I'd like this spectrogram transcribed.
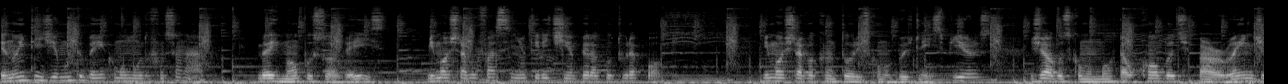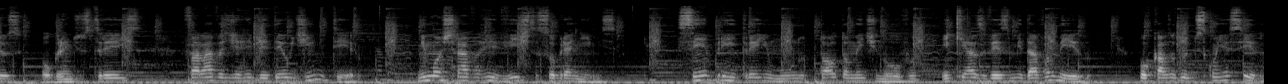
eu não entendia muito bem como o mundo funcionava. Meu irmão, por sua vez, me mostrava o fascínio que ele tinha pela cultura pop. Me mostrava cantores como Britney Spears, jogos como Mortal Kombat, Power Rangers ou Grandes 3, falava de RBD o dia inteiro. Me mostrava revistas sobre animes. Sempre entrei em um mundo totalmente novo em que às vezes me dava medo por causa do desconhecido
